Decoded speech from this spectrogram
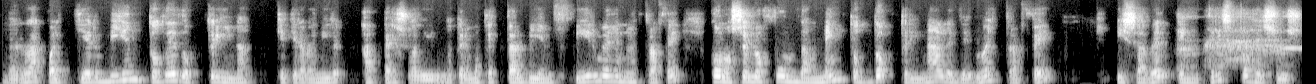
¿verdad?, cualquier viento de doctrina que quiera venir a persuadirnos. Tenemos que estar bien firmes en nuestra fe, conocer los fundamentos doctrinales de nuestra fe y saber que en Cristo Jesús,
